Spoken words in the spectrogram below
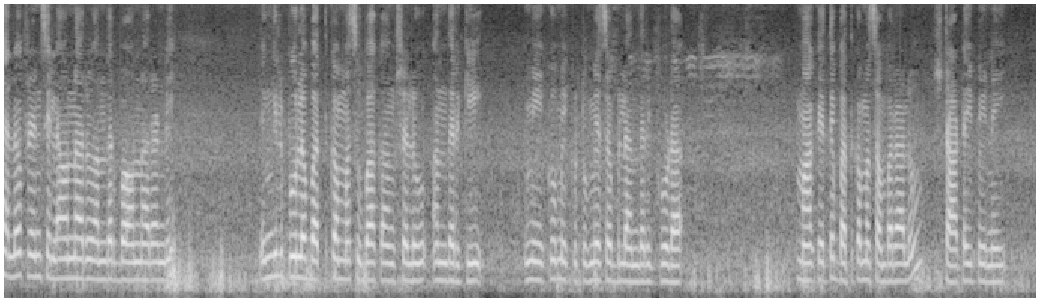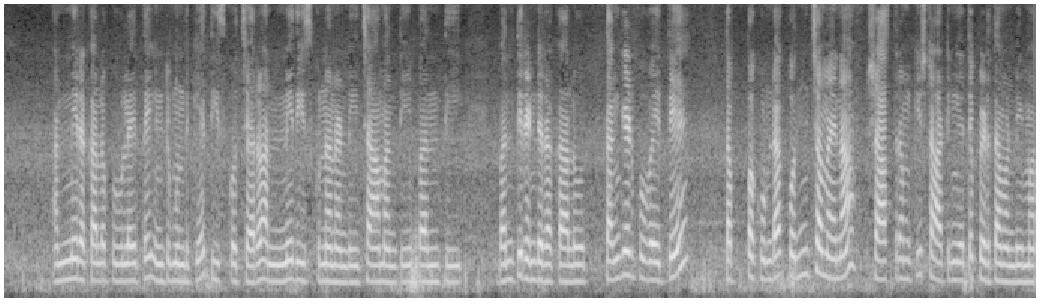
హలో ఫ్రెండ్స్ ఎలా ఉన్నారు? అందరు బాగున్నారండి? ఎంగిలి పూల బతుకమ్మ శుభాకాంక్షలు అందరికీ మీకు మీ కుటుంబ సభ్యులందరికీ కూడా. మాకైతే బతుకమ్మ సంబరాలు స్టార్ట్ అయిపోయినాయి. అన్ని రకాల పూలైతే ఇంటి ముందుకే తీసుకొచ్చారు. అన్నీ తీసుకున్నానండి. చామంతి బంతి బంతి రెండు రకాలు. తంగేడు పువ్వు అయితే తప్పకుండా కొంచెమైనా శాస్త్రంకి స్టార్టింగ్ అయితే పెడతామండి మా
